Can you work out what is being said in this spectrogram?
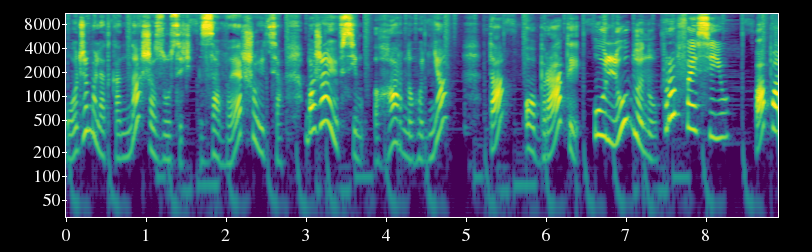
Отже, малятка, наша зустріч завершується. Бажаю всім гарного дня та обрати улюблену професію. Па-па!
